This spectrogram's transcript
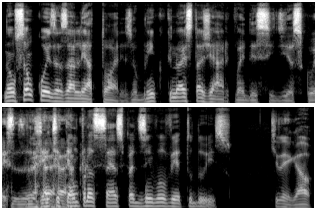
Não são coisas aleatórias. Eu brinco que não é o estagiário que vai decidir as coisas. A gente tem um processo para desenvolver tudo isso. Que legal.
